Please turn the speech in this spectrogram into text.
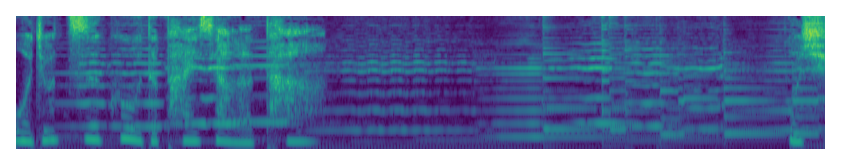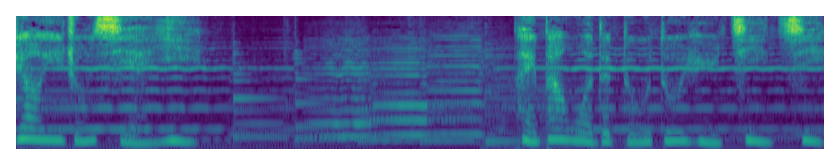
我就自顾地拍下了他。我需要一种写意，陪伴我的独独与寂寂。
